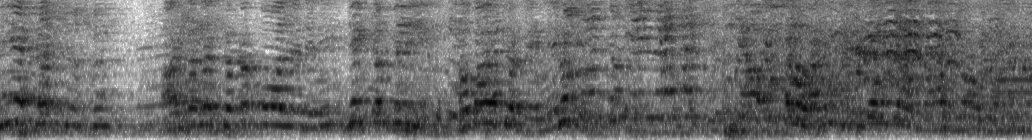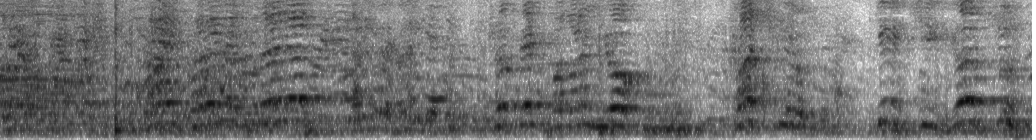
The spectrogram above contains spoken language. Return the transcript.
niye kaçıyorsun? Arkadan köpek kovalıyor dedi. Ne köpeği? Çoban köpeği. Ne Çoban köpeği nereden çıktı yahu? Allah'ım, içinden geldi. Allah Allah. Hayır Karagöz buraya gel. Falan yok. Kaçmıyorsun. Geçiyorsun.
